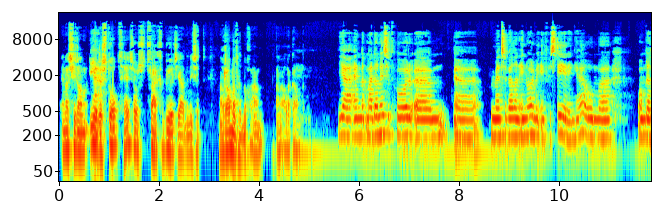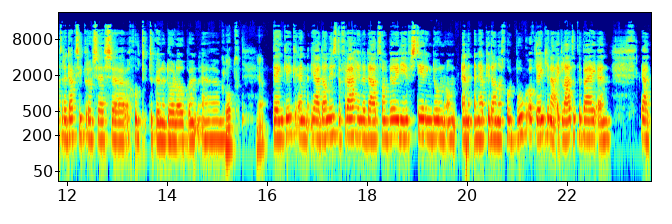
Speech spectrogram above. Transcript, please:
En als je dan eerder Ja. stopt, hè, zoals het vaak gebeurt, ja, dan is het, dan rammelt het nog aan, aan alle kanten. Ja, en, maar dan is het voor ehm, eh, mensen wel een enorme investering hè, om, eh, om dat redactieproces eh, goed te kunnen doorlopen. Ehm, Klopt. Ja. denk ik. En ja, dan is de vraag inderdaad van wil je die investering doen om, en, en heb je dan een goed boek? Of denk je nou, ik laat het erbij en ja,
